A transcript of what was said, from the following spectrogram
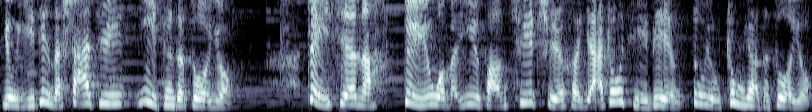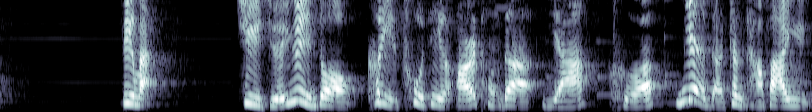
有一定的杀菌抑菌的作用。这些呢，对于我们预防龋齿和牙周疾病都有重要的作用。另外，咀嚼运动可以促进儿童的牙。和面的正常发育，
